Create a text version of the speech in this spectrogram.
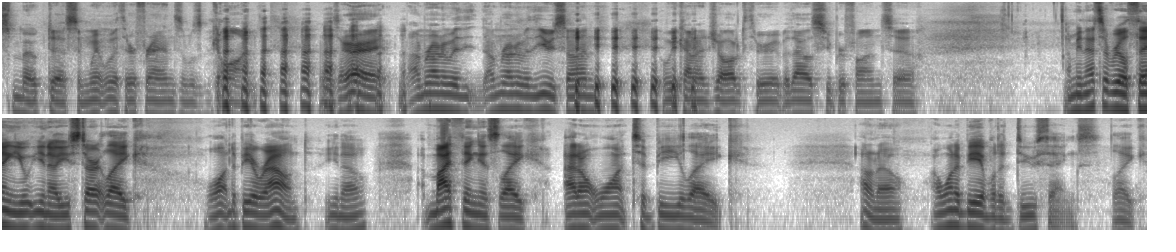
smoked us and went with her friends and was gone. And I was like, "All right, I'm running with I'm running with you, son." We kind of jogged through it, but that was super fun. So I mean, that's a real thing. You you know, you start like wanting to be around. You know, my thing is like I don't want to be like I don't know. I want to be able to do things. Like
